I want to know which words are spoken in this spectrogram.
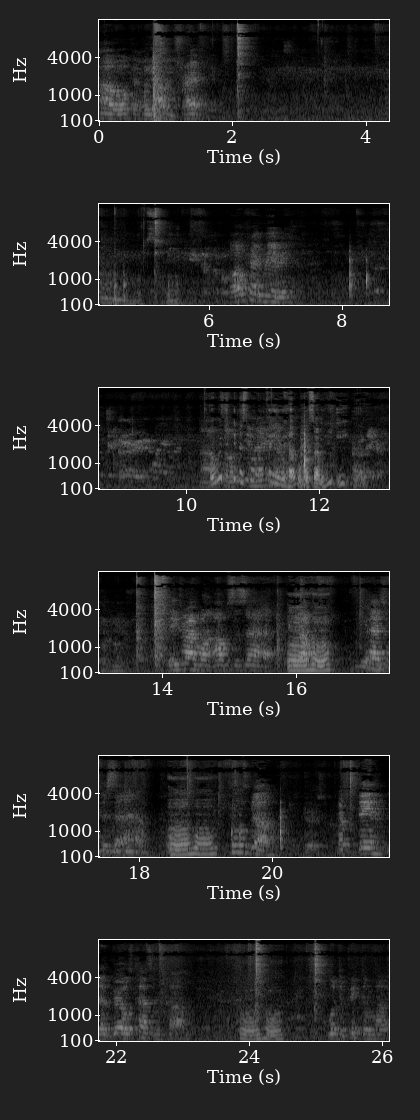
Oh, okay. Oh, y'all in traffic. Hmm. Spoon. Okay, baby. But what you get spoon? I think you help him with something. He eating. They drive on the opposite side. Mm-hmm. Passenger side. Mm-hmm. Who's go? Yours. Then the girl's cousin's car Mm-hmm. would to pick them up.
